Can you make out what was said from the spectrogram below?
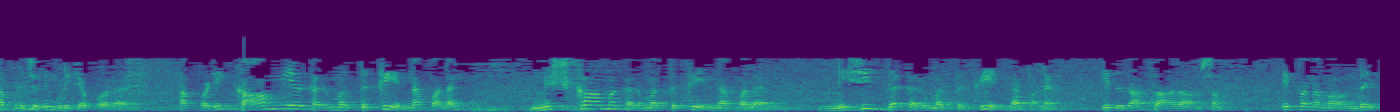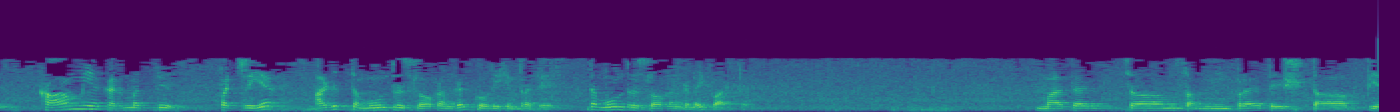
அப்படி சொல்லி முடிக்க போற அப்படி காமிய கர்மத்துக்கு என்ன பலன்? நிஷ்காம கர்மத்துக்கு என்ன பலன்? நிஷித்த கர்மத்துக்கு என்ன பலன்? இதுதான் சாராம்சம். இப்ப நம்ம வந்து காமிய கர்மத்து பற்றிய அடுத்த மூன்று ஸ்லோகங்கள் கூறுகின்றது இந்த மூன்று ஸ்லோகங்களை பார்ப்போம் मदर्चां सम्प्रतिष्ठाप्य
